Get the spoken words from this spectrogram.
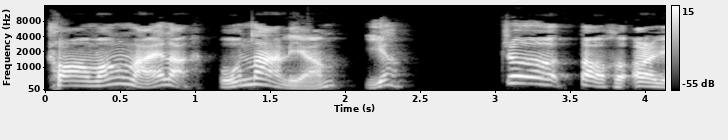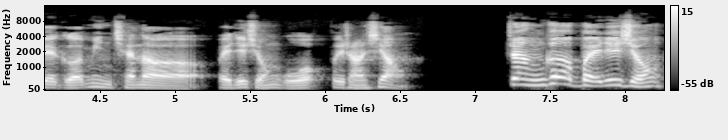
闯王来了不纳粮一样。这倒和二月革命前的北极熊国非常像，整个北极熊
